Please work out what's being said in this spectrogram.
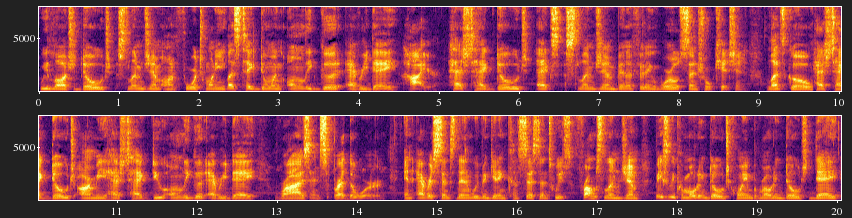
We launched Doge Slim Jim on 420. Let's take doing only good every day higher. Hashtag Doge X Slim Jim benefiting World Central Kitchen. Let's go. Hashtag Doge Army. Hashtag do only good every day rise and spread the word. And ever since then, we've been getting consistent tweets from Slim Jim, basically promoting Dogecoin, promoting Doge Day,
